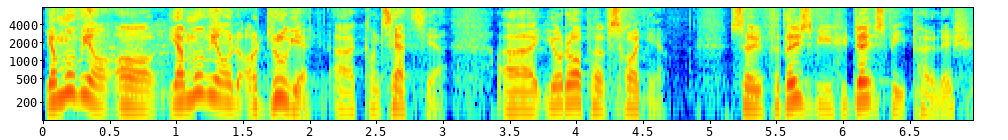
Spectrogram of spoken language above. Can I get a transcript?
Ja mówię o, ja o, drugiej koncepcji, Europa. So for those of you who don't speak Polish,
